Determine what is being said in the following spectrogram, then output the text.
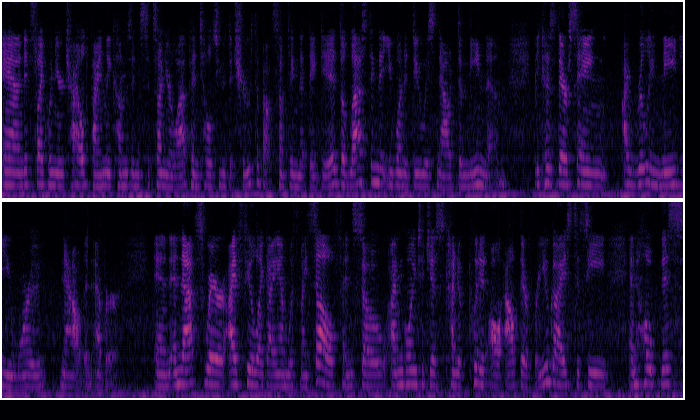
and it's like when your child finally comes and sits on your lap and tells you the truth about something that they did, the last thing that you want to do is now demean them because they're saying, I really need you more now than ever. And, and that's where I feel like I am with myself. And so I'm going to just kind of put it all out there for you guys to see and hope this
